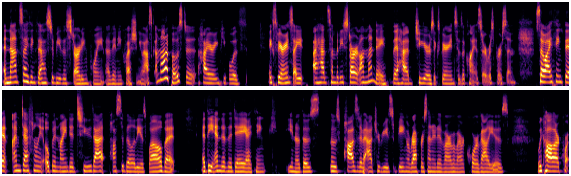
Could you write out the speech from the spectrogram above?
And that's i think that has to be the starting point of any question you ask. I'm not opposed to hiring people with experience. I i had somebody start on monday that had two years experience as a client service person. So i think that i'm definitely open-minded to that possibility as well. But at the end of the day i think you know those those positive attributes being a representative of our core values we call our core,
